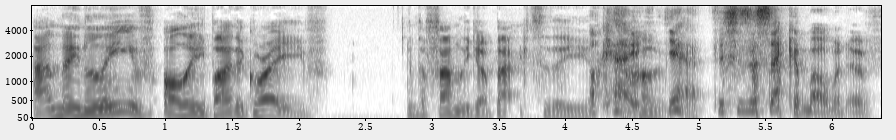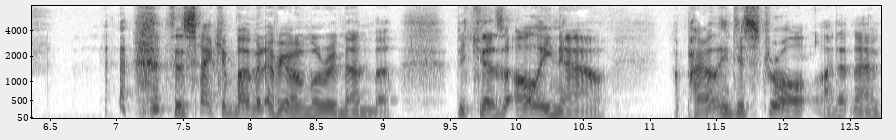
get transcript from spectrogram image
And they leave Ollie by the grave, and the family go back to the Okay, the yeah, this is the second moment of. the second moment everyone will remember because Ollie now, apparently distraught, I don't know,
